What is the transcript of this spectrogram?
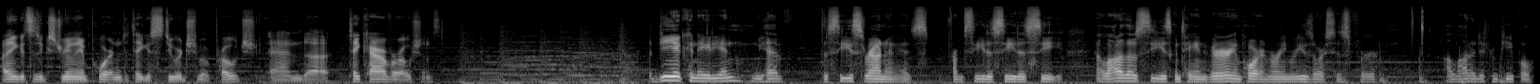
I think it's extremely important to take a stewardship approach and uh, take care of our oceans. Being a Canadian, we have the seas surrounding us from sea to sea to sea. And A lot of those seas contain very important marine resources for a lot of different people,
